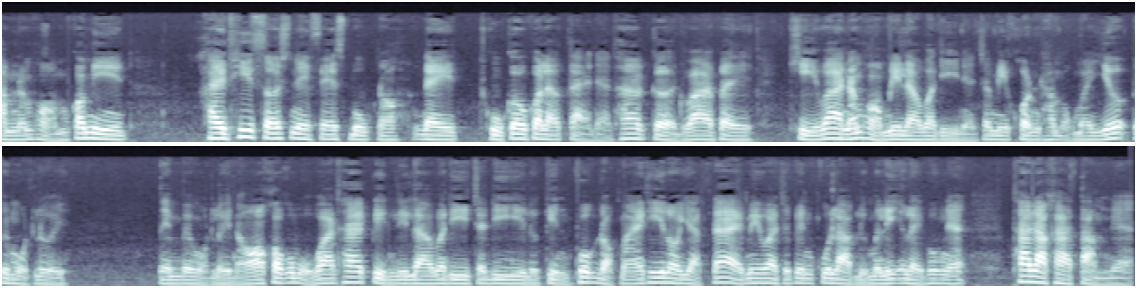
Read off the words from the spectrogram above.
ทำน้ำหอมก็มีใครที่ search ใน Facebook เนาะใน Google ก็แล้วแต่เนี่ยถ้าเกิดว่าไป key ว่าน้ำหอมลีลาวดีเนี่ยจะมีคนทำออกมาเยอะไปหมดเลยเต็มไปหมดเลยเนาะเขาก็บอกว่าถ้ากลิ่นลีลาวดีจะดี หรือกลิ่นพวกดอกไม้ที่เราอยากได้ ไม่ว่าจะเป็นกุหลาบหรือมะลิอะไรพวกนี้ถ้าราคาต่ำเนี่ย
